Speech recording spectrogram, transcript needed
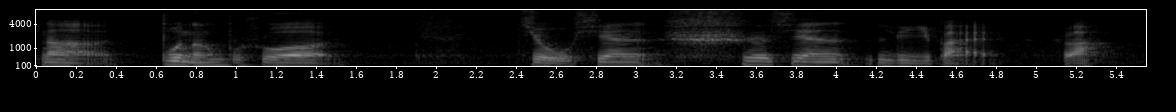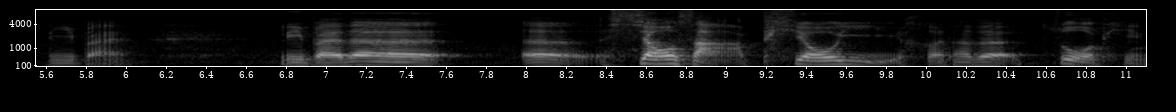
那不能不说酒仙、诗仙李白，是吧？李白，李白的呃潇洒飘逸和他的作品，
